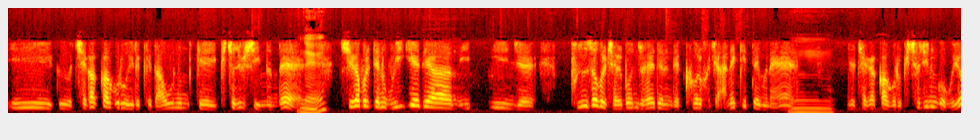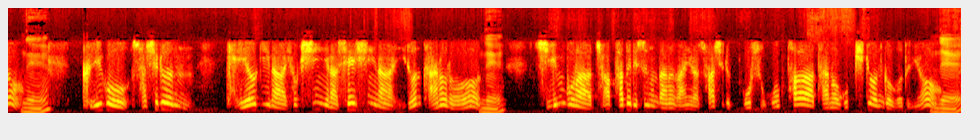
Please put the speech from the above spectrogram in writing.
이그 제각각으로 이렇게 나오는 게 비춰질 수 있는데 네. 제가 볼 때는 위기에 대한 이, 이 이제 분석을 제일 먼저 해야 되는데 그걸 하지 않았기 때문에 음. 이제 제각각으로 비춰지는 거고요. 네. 그리고 사실은 개혁이나 혁신이나 쇄신이나 이런 단어는 네. 진보나 좌파들이 쓰는 단어가 아니라 사실은 보수 우파 단어고 필요한 거거든요. 네.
